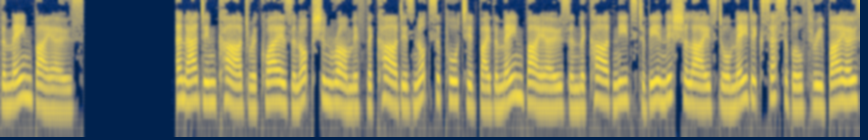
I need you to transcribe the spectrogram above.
the main BIOS. An add-in card requires an option ROM if the card is not supported by the main BIOS and the card needs to be initialized or made accessible through BIOS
